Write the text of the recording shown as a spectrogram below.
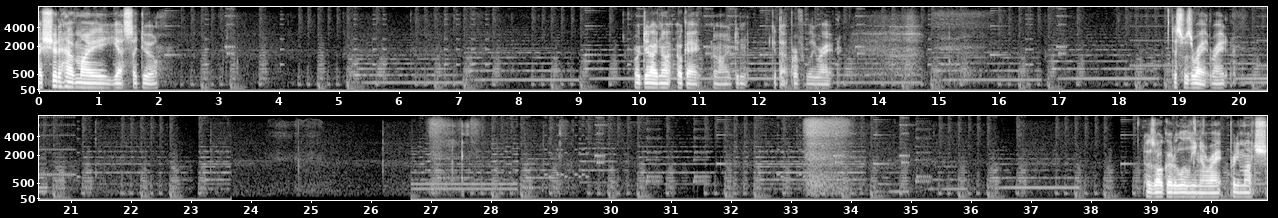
I should have my, yes I do. Or did I not? Okay, no, I didn't get that perfectly right. This was right, right? All go to Lily now, right? Pretty much.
